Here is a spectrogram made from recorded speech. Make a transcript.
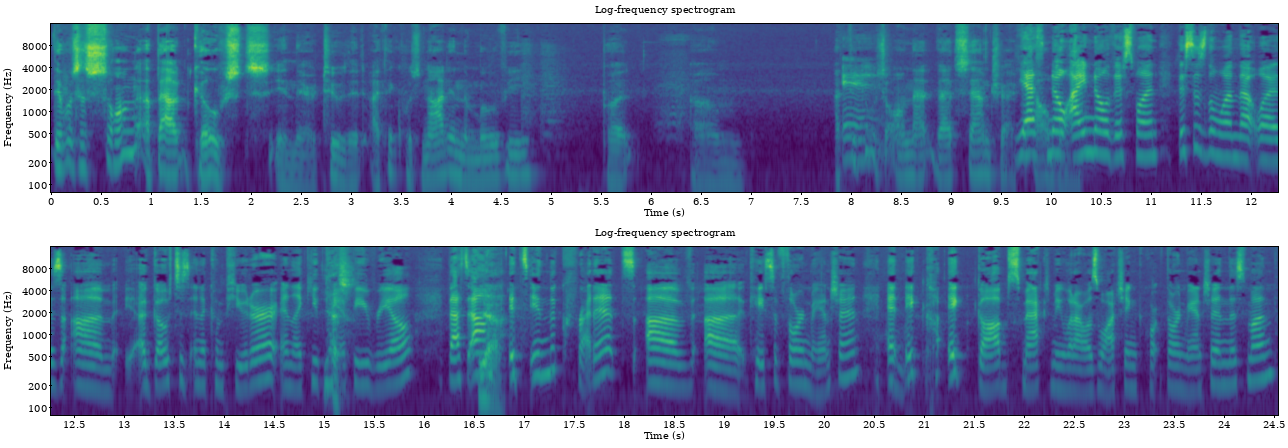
There was a song about ghosts in there too that I think was not in the movie, but um, I think it was on that, that soundtrack. Yes, no. I know this one. This is the one that was um, a ghost is in a computer and like you can't Yes. be real. That's um, Yeah. it's in the credits of uh, Case of Thorn Mansion, and it co- it gobsmacked me when I was watching Thorn Mansion this month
